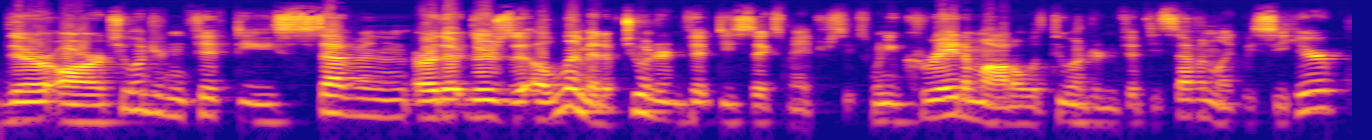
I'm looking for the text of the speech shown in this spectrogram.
there are 257, or there, there's a limit of 256 matrices. When you create a model with 257, like we see here,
